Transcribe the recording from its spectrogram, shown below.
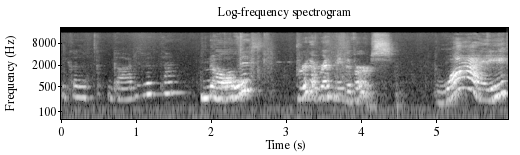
Because God is with them? No. Moses? Britta read me the verse. Why?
